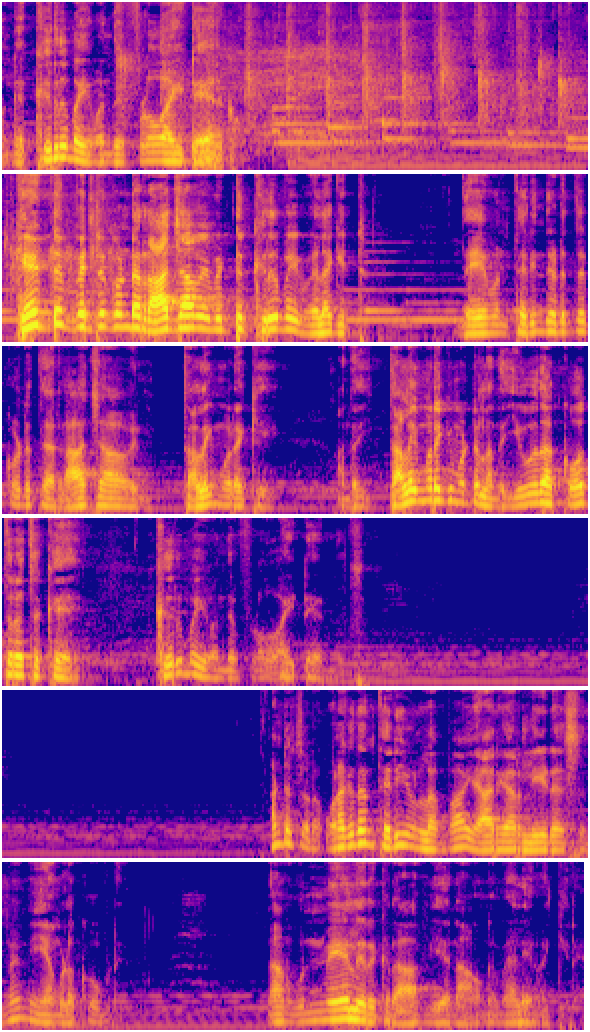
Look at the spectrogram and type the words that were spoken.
அங்க கிருபை வந்து ஃப்ளோ ஆகிட்டே இருக்கும். கேட்டு பெற்றுக்கொண்ட ராஜாவை விட்டு கிருபை விலகிட்டு தேவன் தெரிந்தெடுத்து கொடுத்த ராஜாவின் தலைமுறைக்கு அந்த தலைமுறைக்கு மட்டும் இல்லை அந்த யூதா கோத்திரத்துக்கு கிருபை வந்து ஃப்ளோ ஆகிட்டே இருந்துச்சு. அண்ட சொல்ற உனக்கு தான் தெரியும்லப்பா யார் யார் லீடர்ஸ்னு நீ அவங்கள கூப்பிடு. நான் உண்மையில் இருக்கிற ஆவியை நான் அவங்க மேலே வைக்கிறேன்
